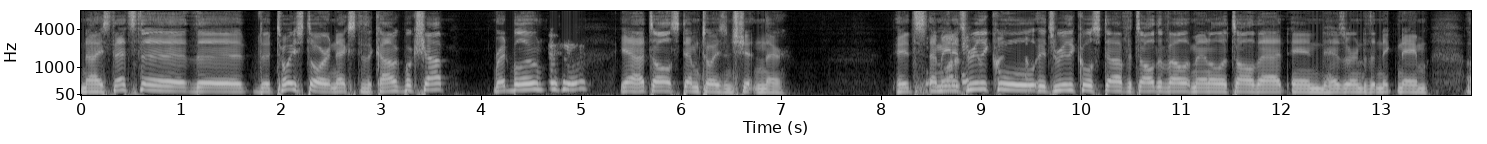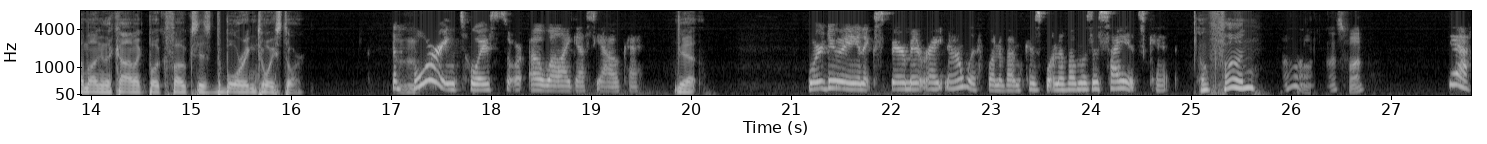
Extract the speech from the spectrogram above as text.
Nice. That's the the the toy store next to the comic book shop, Red Balloon. Mm-hmm. Yeah, it's all STEM toys and shit in there. It's I mean it's really cool. It's really cool stuff. It's all developmental. It's all that, and has earned the nickname among the comic book folks as the boring toy store. The boring toy store. Oh, well, I guess, yeah, okay. Yeah. We're doing an experiment right now with one of them because one of them was a science kit. Oh, fun. Oh, that's fun. Yeah.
